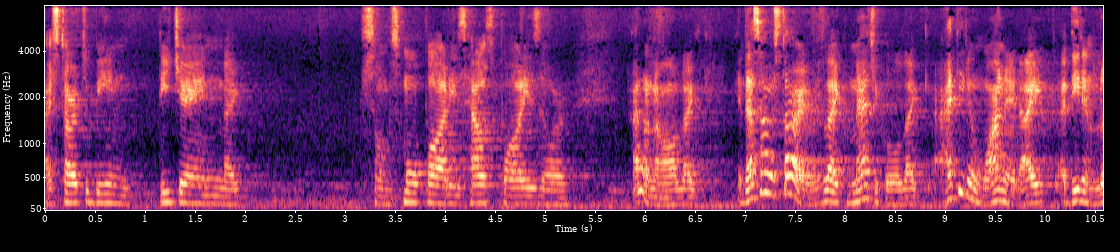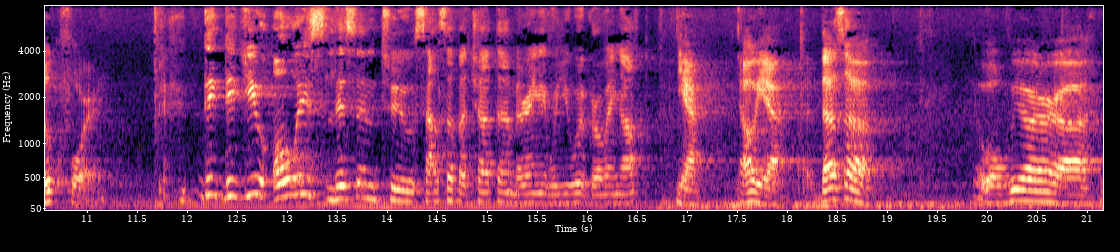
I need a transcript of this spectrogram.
I started to being DJing like some small parties, house parties, or I don't know, like and that's how it started. It was like magical. Like I didn't want it. I, I didn't look for it. Did, did you always listen to salsa, bachata, merengue when you were growing up? Yeah. Oh yeah. That's a. Well, we are uh,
